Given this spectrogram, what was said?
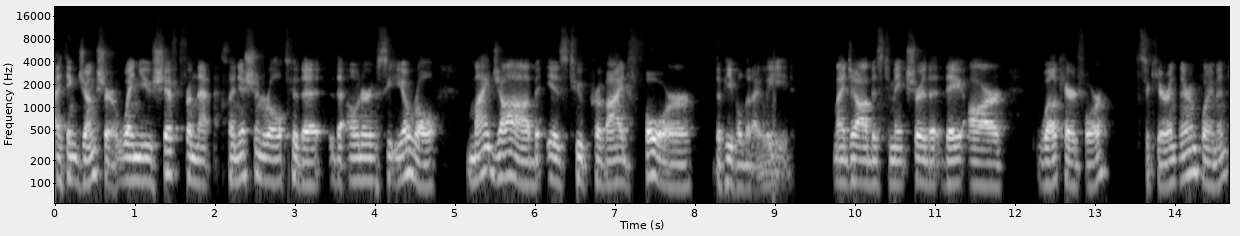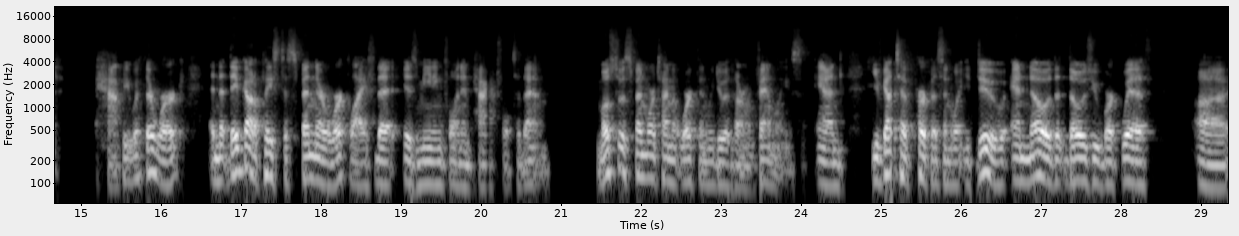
I think, juncture when you shift from that clinician role to the, the owner CEO role. My job is to provide for the people that I lead. My job is to make sure that they are well cared for, secure in their employment, happy with their work, and that they've got a place to spend their work life that is meaningful and impactful to them. Most of us spend more time at work than we do with our own families. And you've got to have purpose in what you do and know that those you work with uh,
